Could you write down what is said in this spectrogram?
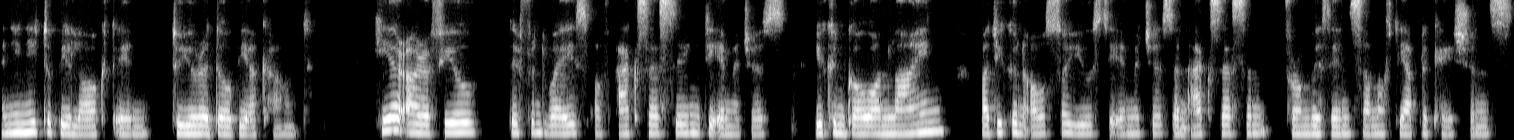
and you need to be logged in to your Adobe account. Here are a few different ways of accessing the images. You can go online, but you can also use the images and access them from within some of the applications.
